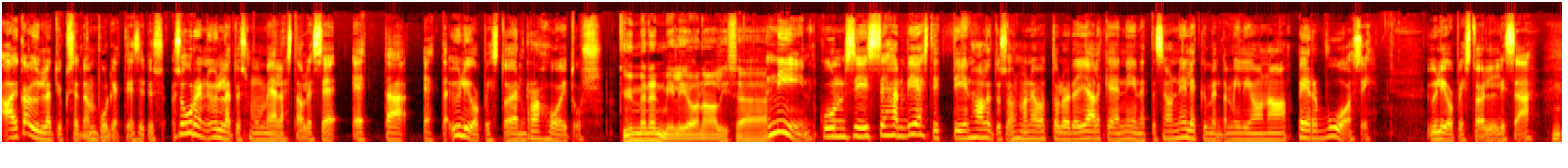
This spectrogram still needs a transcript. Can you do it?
aika yllätyksetön budjettiesitys. Suurin yllätys mun mielestä oli se, että, että yliopistojen rahoitus. 10 miljoonaa lisää. Niin, kun siis sehän viestittiin hallitusohjelmaneuvotteluiden jälkeen niin, että se on 40 miljoonaa per vuosi – yliopistoille lisää. Mm.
